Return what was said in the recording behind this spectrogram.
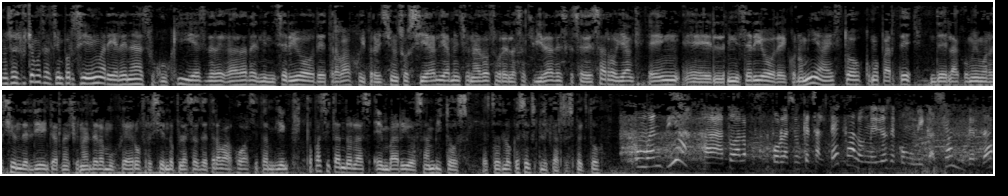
Nos escuchamos al 100%. María Elena Sucuqui es delegada del Ministerio de Trabajo y Previsión Social y ha mencionado sobre las actividades que se desarrollan en el Ministerio de Economía. Esto como parte de la conmemoración del Día Internacional de la Mujer, ofreciendo plazas de trabajo, así también capacitándolas en varios ámbitos. Esto es lo que se explica al respecto. Un buen día a toda la población quetzalteca, a los medios de comunicación, ¿verdad?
